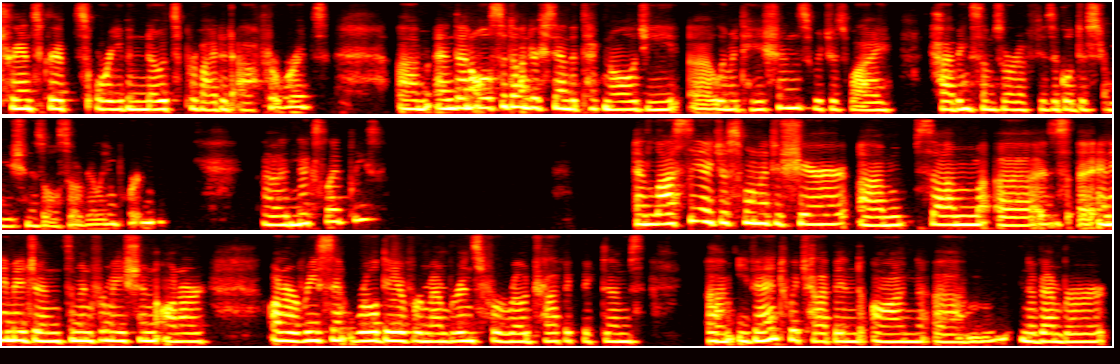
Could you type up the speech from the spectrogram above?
transcripts or even notes provided afterwards? Um, and then also to understand the technology uh, limitations, which is why having some sort of physical distribution is also really important. Uh, next slide, please. And lastly, I just wanted to share um, some uh, an image and some information on our on our recent World Day of Remembrance for Road Traffic Victims um, event, which happened on um, November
